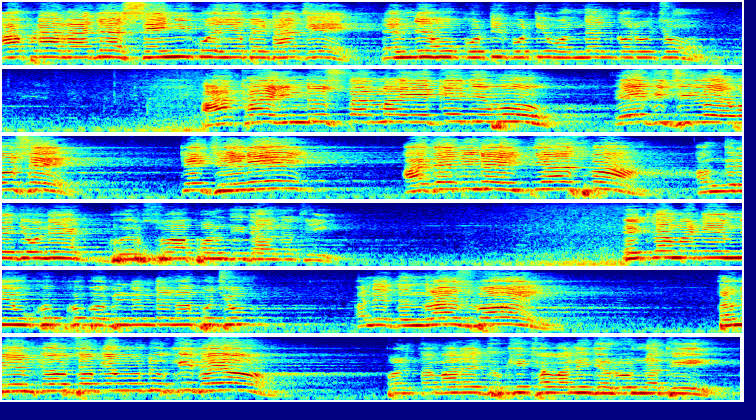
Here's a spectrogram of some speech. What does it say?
આપણા રાજા સૈનિકો અહીંયા બેઠા છે. એમને હું કોટી કોટી વંદન કરું છું. આખા હિન્દુસ્તાનમાં એકે જ એવો, એક જિલ્લો એવો છે કે જેણે આઝાદીના ઇતિહાસમાં અંગ્રેજોને ઘૂસવા પણ દીધા નથી. એટલા માટે એમને હું ખૂબ ખૂબ અભિનંદન આપું છું. અને ધનરાજભાઈ, તમે એમ કહો છો કે હું દુઃખી થયો? પણ તમારે દુઃખી થવાની જરૂર નથી.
